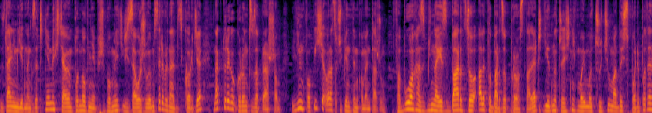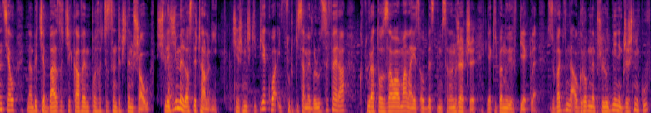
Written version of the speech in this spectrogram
Zanim jednak zaczniemy, chciałem ponownie przypomnieć, iż założyłem serwer na Discordzie, na którego gorąco zapraszam. Link w opisie oraz przypiętym komentarzu. Fabuła Hasbina jest bardzo, ale to bardzo prosta, lecz jednocześnie w moim odczuciu ma dość spory potencjał na bycie bardzo ciekawym postacią centrycznym show. Śledzimy losy Charlie, księżniczki piekła i córki samego Lucyfera, która to załamana jest obecnym stanem rzeczy, jaki panuje w piekle. Z uwagi na ogromne przeludnienie grzeszników,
